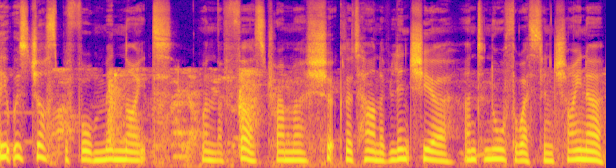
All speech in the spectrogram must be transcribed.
It was just before midnight when the first tremor shook the town of Linxia and northwestern China,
